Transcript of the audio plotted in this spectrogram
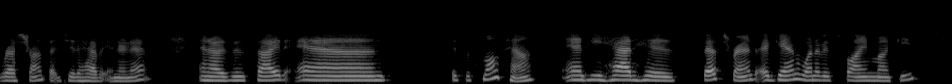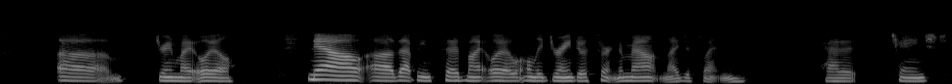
restaurant that did have internet, and I was inside, and it's a small town, and he had his best friend, again, one of his flying monkeys, um, drain my oil. Now, uh, that being said, my oil only drained to a certain amount, and I just went and had it changed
